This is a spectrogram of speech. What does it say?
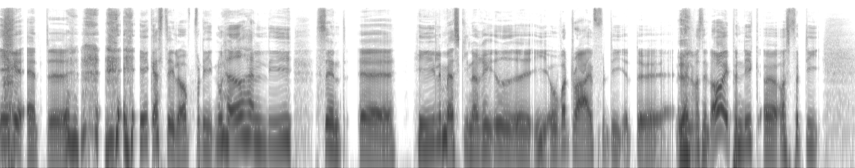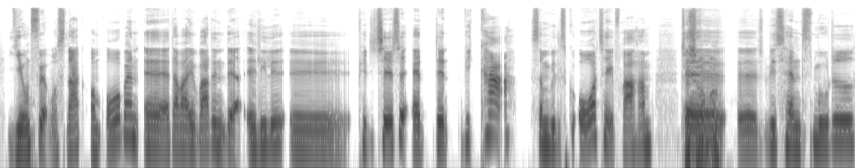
ikke at, øh, ikke at stille op, fordi nu havde han lige sendt øh, hele maskineriet øh, i overdrive, fordi at, øh, ja. alle var sådan lidt, åh, i panik, øh, også fordi jævnfør vores snak om Orbán, øh, der var jo var den der øh, lille øh, petitesse, at den vikar, som ville skulle overtage fra ham, Til sommer. Øh, øh, hvis han smuttede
